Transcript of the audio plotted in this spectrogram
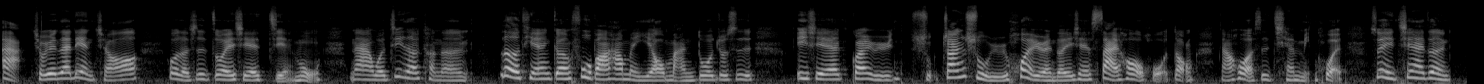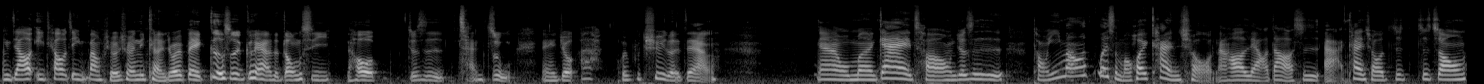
啊球员在练球，或者是做一些节目。那我记得可能乐天跟富邦他们也有蛮多就是。一些关于属专属于会员的一些赛后活动，然后或者是签名会，所以现在这种你只要一跳进棒球圈，你可能就会被各式各样的东西，然后就是缠住，那你就啊回不去了这样。那我们刚才从就是统一猫为什么会看球，然后聊到是啊看球之之中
